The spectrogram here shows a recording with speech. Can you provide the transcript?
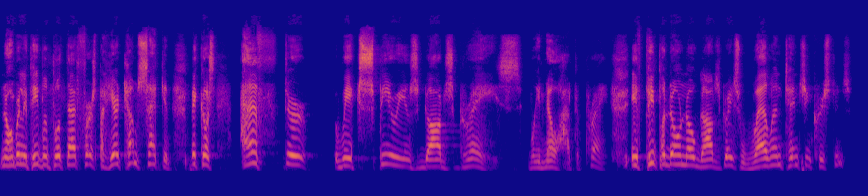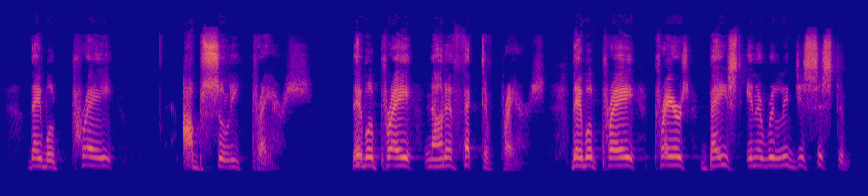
Normally people put that first, but here comes second. Because after we experience God's grace, we know how to pray. If people don't know God's grace, well intentioned Christians, they will pray obsolete prayers. They will pray non effective prayers. They will pray prayers based in a religious system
